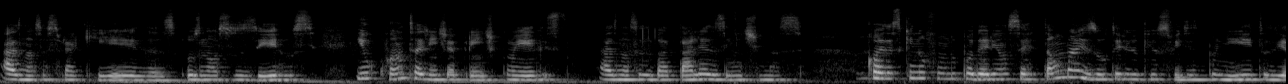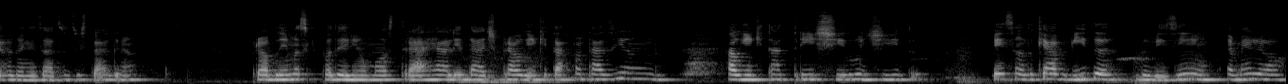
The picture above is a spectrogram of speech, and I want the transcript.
As nossas fraquezas, os nossos erros e o quanto a gente aprende com eles as nossas batalhas íntimas, coisas que no fundo poderiam ser tão mais úteis do que os feeds bonitos e organizados do Instagram. Problemas que poderiam mostrar a realidade para alguém que está fantasiando, alguém que está triste, iludido, pensando que a vida do vizinho é melhor,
